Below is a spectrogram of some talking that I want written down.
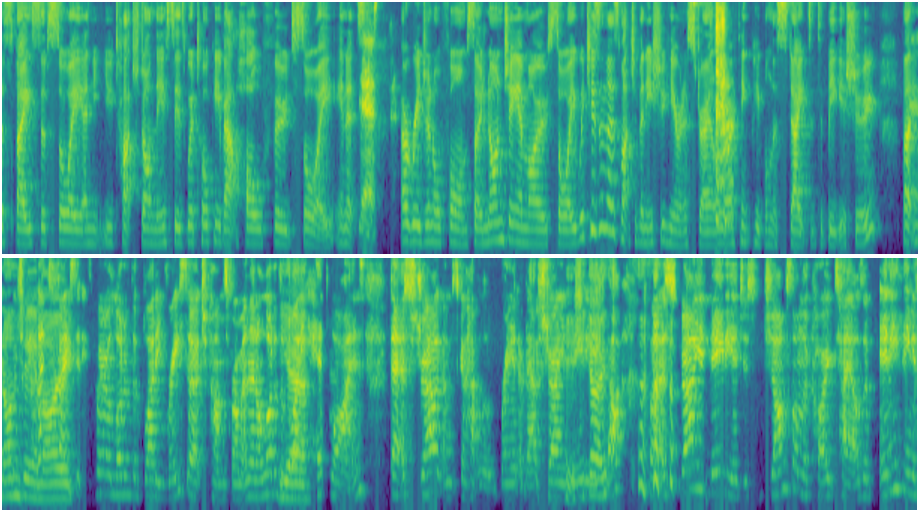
the space of soy, and you- touched on this, is we're talking about whole food soy in its Yes. original form. So non GMO soy, which isn't as much of an issue here in Australia. I think people in the States, it's a big issue. But Yeah, non which, Let's face it, it's where a lot of the bloody research comes from, and then a lot of the Yeah. bloody headlines that Australia. I'm just going to have a little rant about Australian Here media, here, but Australian media just jumps on the coattails of anything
